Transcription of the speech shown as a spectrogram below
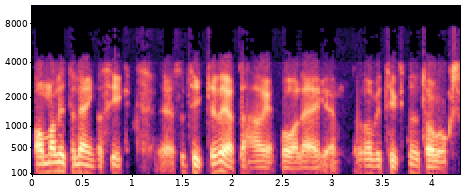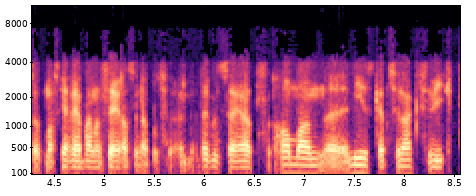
Har man lite längre sikt eh, så tycker vi att det här är ett bra läge. Och då har vi tyckt nu ett tag också att man ska rebalansera sina portföljer. Det vill säga att har man eh, minskat sin aktievikt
